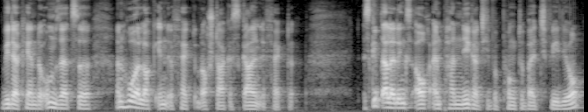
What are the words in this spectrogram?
Wiederkehrende Umsätze, ein hoher Login-Effekt und auch starke Skaleneffekte. Es gibt allerdings auch ein paar negative Punkte bei Twilio.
